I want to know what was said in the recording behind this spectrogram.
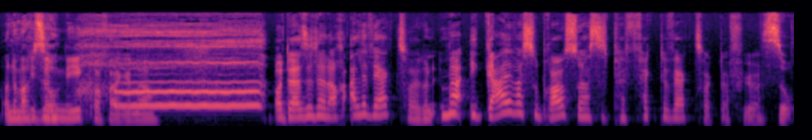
Und dann macht Wie es so so, ein Nähkoffer, genau. Und da sind dann auch alle Werkzeuge. Und immer, egal was du brauchst, du hast das perfekte Werkzeug dafür. so.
